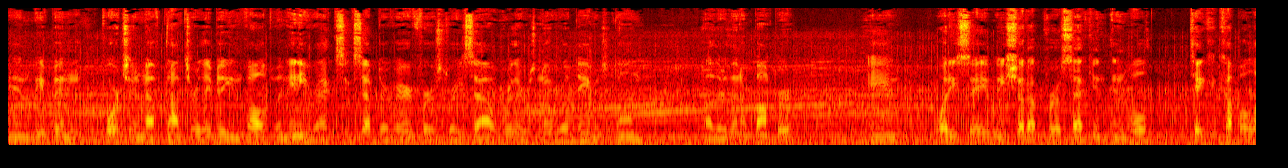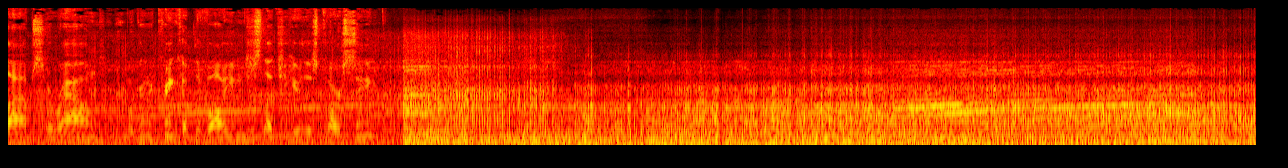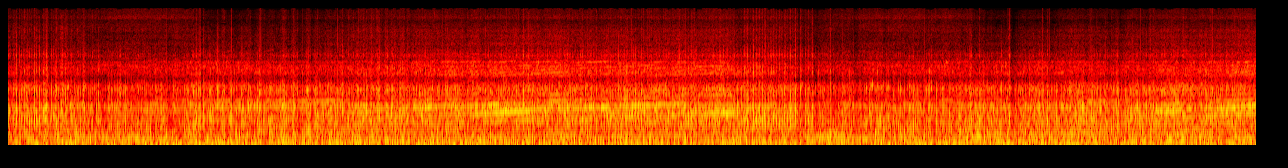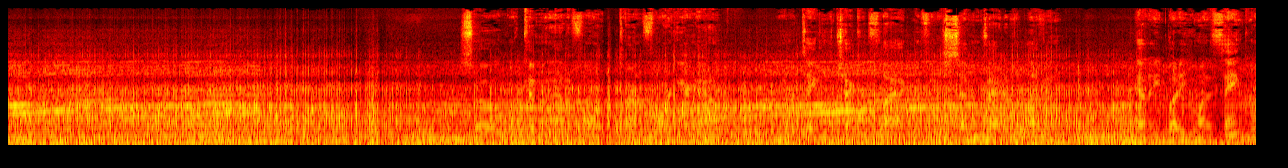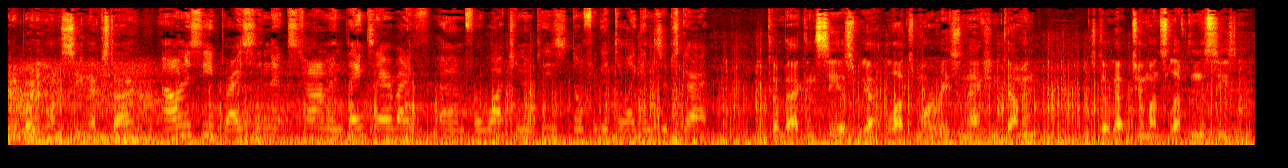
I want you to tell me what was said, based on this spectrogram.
and we've been fortunate enough not to really be involved in any wrecks except our very first race out where there was no real damage done other than a bumper. And what do you say we shut up for a second and we'll take a couple laps around? We're going to crank up the volume and just let you hear this car sing. So we're coming out of four, turn four here now. And we're taking the checkered flag. We finished seventh out of eleven. Got anybody you want to thank or anybody you want to see next time? I want to see Bryson next time, and thanks everybody um, for watching. And please don't forget to like and subscribe. Come back and see us. We got lots more racing action coming. Still got two months left in the season.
